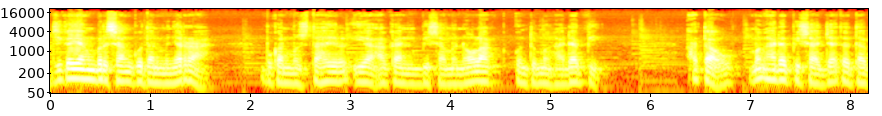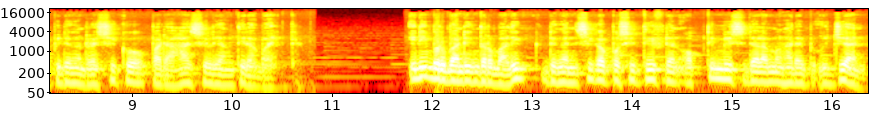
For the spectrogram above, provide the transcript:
Jika yang bersangkutan menyerah, bukan mustahil ia akan bisa menolak untuk menghadapi atau menghadapi saja tetapi dengan resiko pada hasil yang tidak baik. Ini berbanding terbalik dengan sikap positif dan optimis dalam menghadapi ujian,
